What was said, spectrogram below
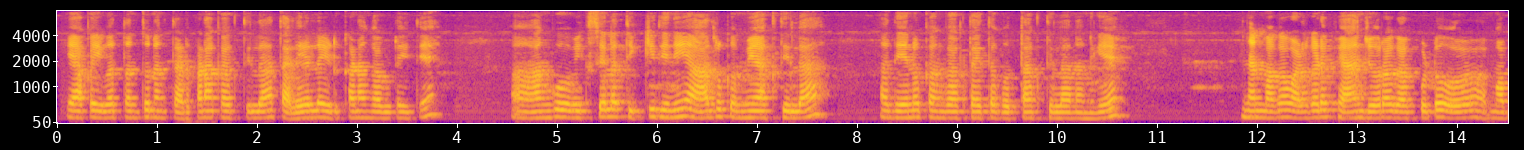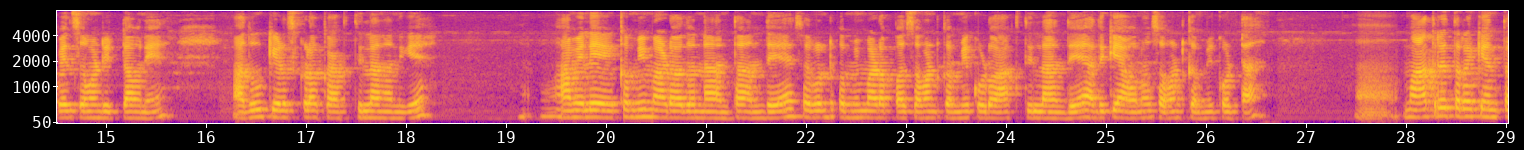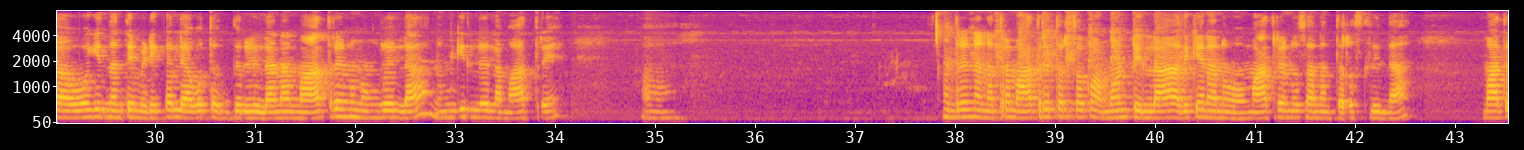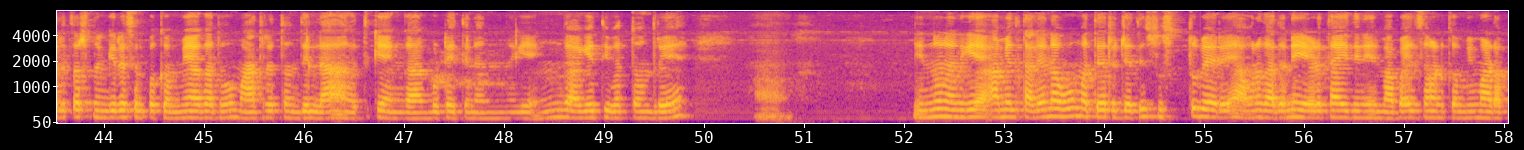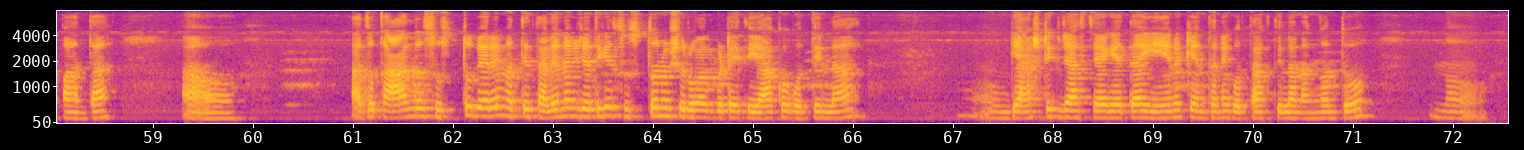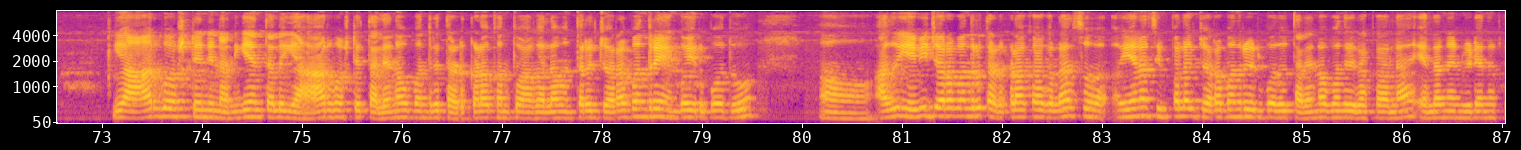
ಯಾಕೋ ಇವತ್ತಂತೂ ನಂಗೆ ತಡ್ಕೊಳಕ್ಕಾಗ್ತಿಲ್ಲ, ತಲೆಯೆಲ್ಲ ಹಿಡ್ಕೊಳಂಗೆ ಆಗ್ಬಿಟ್ಟೈತೆ ಹಂಗೂ ವಿಕ್ಸ್ ಎಲ್ಲ ತಿಕ್ಕಿದ್ದೀನಿ, ಆದರೂ ಕಮ್ಮಿ ಆಗ್ತಿಲ್ಲ. ಅದೇನಕ್ಕೆ ಹಂಗೆ ಗೊತ್ತಾಗ್ತಿಲ್ಲ ನನಗೆ. ನನ್ನ ಮಗ ಒಳಗಡೆ ಫ್ಯಾನ್ ಜೋರಾಗಿ ಹಾಕ್ಬಿಟ್ಟು ಮೊಬೈಲ್ ಸೌಂಡ್ ಇಟ್ಟವನೆ, ಅದು ಕೇಳಿಸ್ಕೊಳಕ್ಕಾಗ್ತಿಲ್ಲ ನನಗೆ. ಆಮೇಲೆ ಕಮ್ಮಿ ಮಾಡು ಅದನ್ನು ಅಂತ ಅಂದೆ, ಸೌಂಡ್ ಕಮ್ಮಿ ಮಾಡಪ್ಪ, ಸೌಂಡ್ ಕಮ್ಮಿ ಕೊಡು, ಆಗ್ತಿಲ್ಲ ಅಂದೆ, ಅದಕ್ಕೆ ಅವನು ಸೌಂಡ್ ಕಮ್ಮಿ ಕೊಟ್ಟ. ಮಾತ್ರೆ ತರೋಕ್ಕೆ ಅಂತ ಹೋಗಿದ್ನಂತೆ ಮೆಡಿಕಲ್ ಯಾವೂ ತೆಗ್ದಿರ್ಲಿಲ್ಲ. ನಾನು ಮಾತ್ರೆನೂ ನುಂಗಲಿಲ್ಲ, ನುಂಗಿರಲಿಲ್ಲ ಮಾತ್ರೆ. ಅಂದರೆ ನನ್ನ ಹತ್ರ ಮಾತ್ರೆ ತರ್ಸೋಕ್ಕೂ ಅಮೌಂಟ್ ಇಲ್ಲ. ಅದಕ್ಕೆ ನಾನು ಮಾತ್ರೆನೂ ಸಹ ನಾನು ತರಿಸ್ಲಿಲ್ಲ. ಮಾತ್ರೆ ತರ್ಸಿ ನುಂಗಿದ್ರೆ ಸ್ವಲ್ಪ ಕಮ್ಮಿ ಆಗೋದು, ಮಾತ್ರೆ ತಂದಿಲ್ಲ. ಅದಕ್ಕೆ ಹೆಂಗಾಗ್ಬಿಟ್ಟೈತೆ ನನಗೆ. ಹೆಂಗಾಗೈತೆ ಇವತ್ತು ಅಂದರೆ ಇನ್ನೂ ನನಗೆ ಆಮೇಲೆ ತಲೆನೋವು ಮತ್ತು ಅದ್ರ ಜೊತೆ ಸುಸ್ತು ಬೇರೆ. ಅವ್ನಿಗೆ ಅದನ್ನೇ ಹೇಳ್ತಾ ಇದ್ದೀನಿ ಮೊಬೈಲ್ ಸೌಂಡ್ ಕಮ್ಮಿ ಮಾಡಪ್ಪ ಅಂತ. ಅದು ಕಾಲು ಸುಸ್ತು ಬೇರೆ ಮತ್ತು ತಲೆನೋವು ಜೊತೆಗೆ ಸುಸ್ತೂ ಶುರುವಾಗ್ಬಿಟ್ಟೈತಿ ಯಾಕೋ ಗೊತ್ತಿಲ್ಲ. ಗ್ಯಾಸ್ಟಿಕ್ ಜಾಸ್ತಿ ಆಗೈತಾ, ಏನಕ್ಕೆ ಅಂತಲೇ ಗೊತ್ತಾಗ್ತಿಲ್ಲ ನನಗಂತೂ ಯಾರಿಗೂ ಅಷ್ಟೇ ನನಗೆ ಅಂತಲ್ಲ, ಯಾರಿಗೂ ಅಷ್ಟೇ ತಲೆನೋವು ಬಂದರೆ ತಡ್ಕೊಳಕ್ಕಂತೂ ಆಗೋಲ್ಲ. ಒಂಥರ ಜ್ವರ ಬಂದರೆ ಹೆಂಗೋ ಇರ್ಬೋದು. ಅದು ಹೆವಿ ಜ್ವರ ಬಂದರೂ ತಡ್ಕೊಳಕ್ಕಾಗಲ್ಲ. ಸೊ ಏನೋ ಸಿಂಪಲ್ಲಾಗಿ ಜ್ವರ ಬಂದರೂ ಇರ್ಬೋದು, ತಲೆನೋವು ಬಂದರೆ ಇರೋಕ್ಕಾಗಲ್ಲ. ಎಲ್ಲ ನಾನು ವೀಡಿಯೋ ನೋಡ್ತಿರೋ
